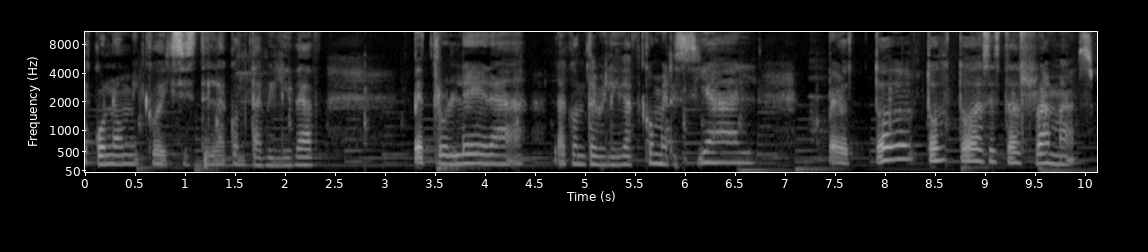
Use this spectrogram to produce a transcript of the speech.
económico existe la contabilidad petrolera, la contabilidad comercial, pero todo, todas estas ramas,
